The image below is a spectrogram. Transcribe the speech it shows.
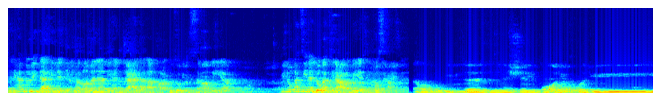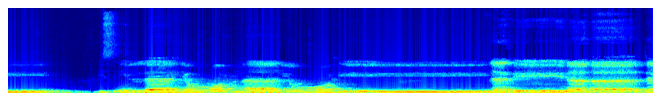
الحمد لله الذي كرمنا بأن جعل آخر كتبه السماوية بلغتنا اللغة العربية الفصحى. أعوذ بالله من الشيطان الرجيم. الله الرحمن الرحيم. الذين آتيناهم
